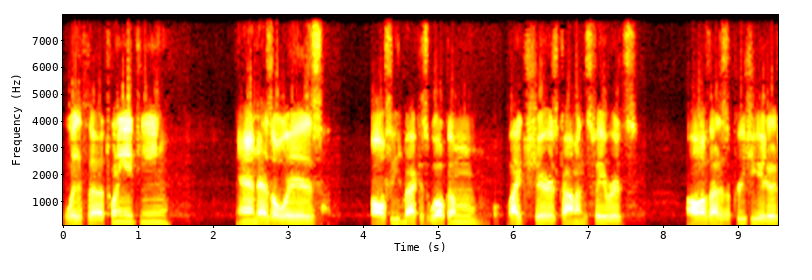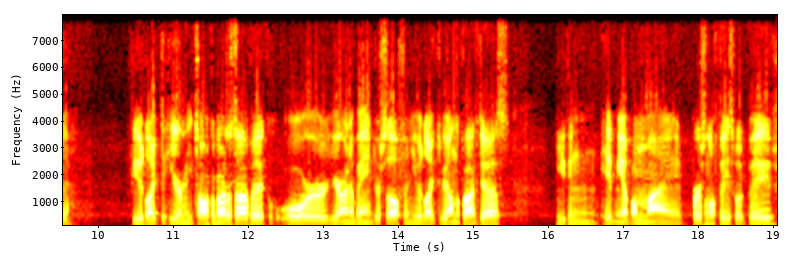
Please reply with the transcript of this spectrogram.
with uh, 2018. And as always, all feedback is welcome. Likes, shares, comments, favorites. All of that is appreciated. If you'd like to hear me talk about a topic, or you're in a band yourself and you would like to be on the podcast, you can hit me up on my personal Facebook page,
